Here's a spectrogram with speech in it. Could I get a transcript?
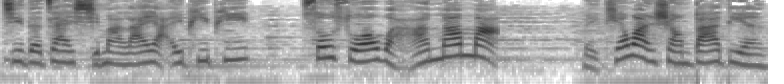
记得在喜马拉雅 APP 搜索“晚安妈妈”，每天晚上八点，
